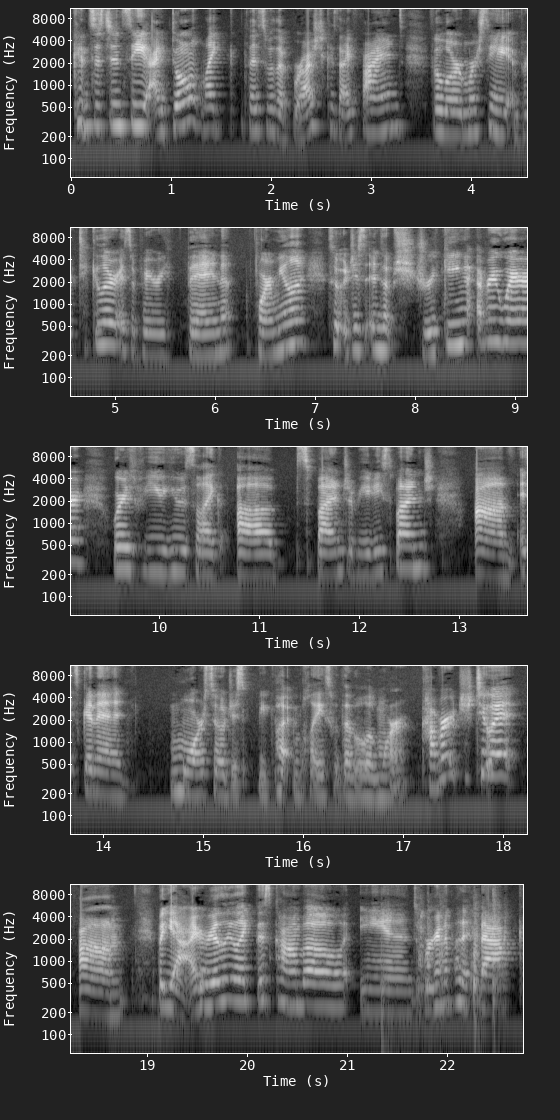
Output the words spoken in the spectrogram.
consistency. I don't like this with a brush because I find the Laura Mercier in particular is a very thin formula so it just ends up streaking everywhere whereas if you use like a sponge, a beauty sponge, um, it's gonna more so just be put in place with a little more coverage to it. Um, but yeah, I really like this combo and we're gonna put it back.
